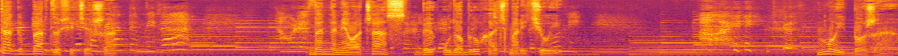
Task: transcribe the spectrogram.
Tak bardzo się cieszę. Będę miała czas, by udobruchać Mariciuj. Mój Boże.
